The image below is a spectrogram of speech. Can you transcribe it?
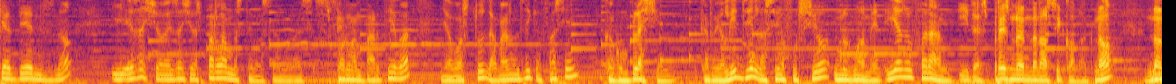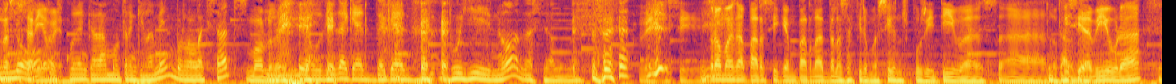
que tens, no? I és això, és això, és parlar amb les teves cèl·lules. Sí. Formen part teva, llavors tu demana'ls que facin, que compleixin, que realitzin la seva funció normalment. I elles ho faran. I després no hem d'anar al psicòleg, no? No necessàriament. No, ens podem quedar molt tranquil·lament, molt relaxats, Molt bé. i gaudir d'aquest bullir, no?, de cèl·lules. Bé, sí. Bromes a part, sí que hem parlat de les afirmacions positives a l'ofici de viure, Sí.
